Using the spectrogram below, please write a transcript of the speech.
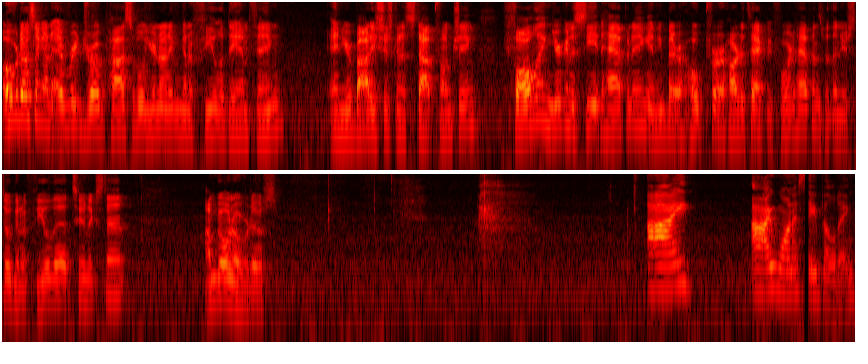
Overdosing on every drug possible, you're not even going to feel a damn thing, and your body's just going to stop functioning. falling, you're gonna see it happening, and you better hope for a heart attack before it happens. But then you're still gonna feel that to an extent. I'm going overdose. I I want to say building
